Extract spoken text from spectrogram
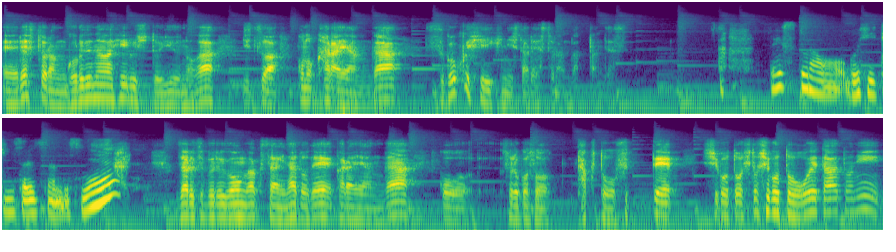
えーレストランゴルデナーヒルシュというのが、実はこのカラヤンがすごくひいきにしたレストランだったんです。レストランをごひいきにされてたんですね。ザルツブルグ音楽祭などでカラヤンがこうそれこそタクトを振って仕事一仕事を終えた後に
